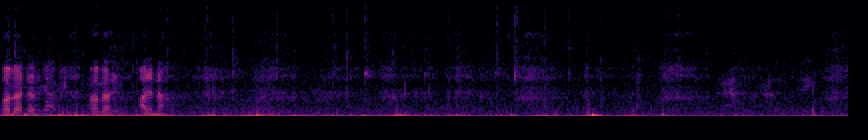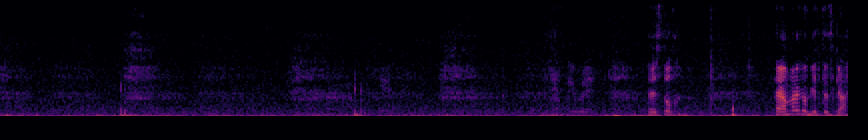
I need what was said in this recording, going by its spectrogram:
My bad, dude. My bad. I didn't know. Pistol. Hey, I'm gonna go get this guy.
